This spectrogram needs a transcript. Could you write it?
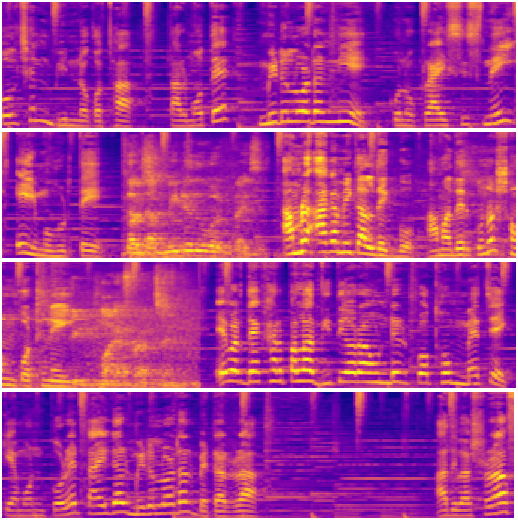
বলছেন ভিন্ন কথা। তার মতে মিডল অর্ডার নিয়ে কোনো ক্রাইসিস নেই এই মুহূর্তে। আমরা আগামীকাল দেখব, আমাদের কোনো সংকট নেই. এবার দেখার পালা দ্বিতীয় রাউন্ডের প্রথম ম্যাচে কেমন করে টাইগার মিডল অর্ডার ব্যাটাররা আদিবাস রাফ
